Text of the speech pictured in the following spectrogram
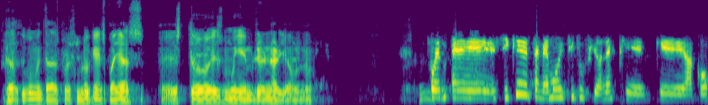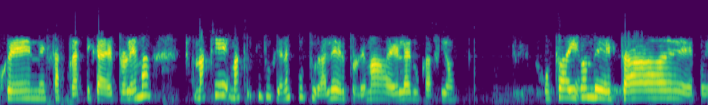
Claro, tú comentabas, por ejemplo, que en España esto es muy embrionario aún, ¿no? Pues eh, sí que tenemos instituciones que, que acogen estas prácticas. El problema, más que más que instituciones culturales, el problema es la educación. Justo ahí donde está eh, pues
